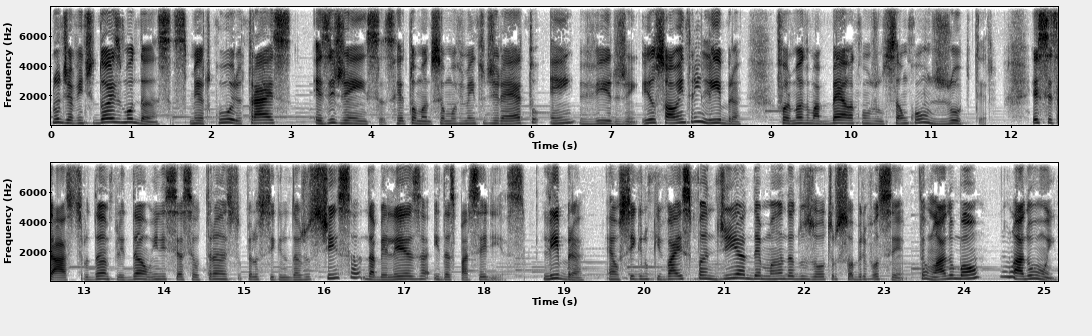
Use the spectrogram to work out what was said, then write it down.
No dia 22, mudanças. Mercúrio traz exigências, retomando seu movimento direto em Virgem. E o Sol entra em Libra, formando uma bela conjunção com Júpiter. Esse astro da amplidão inicia seu trânsito pelo signo da justiça, da beleza e das parcerias. Libra é um signo que vai expandir a demanda dos outros sobre você. Tem um lado bom e um lado ruim.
